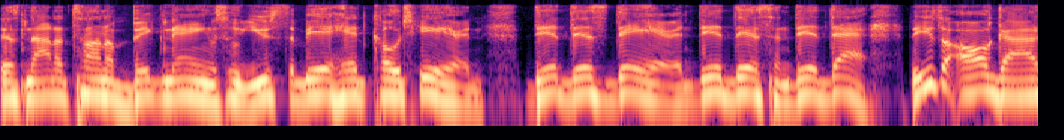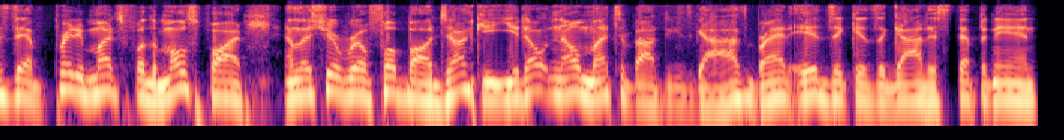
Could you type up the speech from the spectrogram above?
There's not a ton of big names who used to be a head coach here and did this there and did this and did that. These are all guys that pretty much, for the most part, unless you're a real football junkie, you don't know much about these guys. Brad Idzik is a guy that's stepping in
